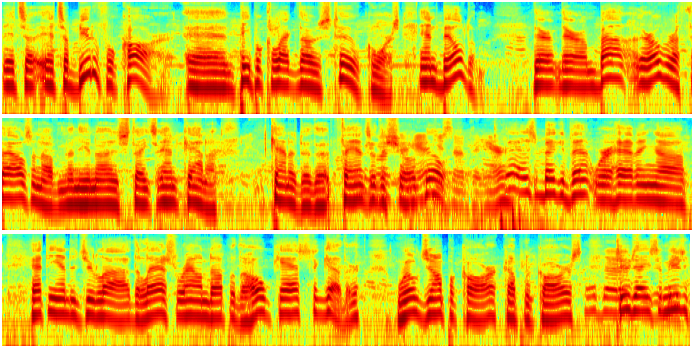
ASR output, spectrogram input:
it's a it's a beautiful car, and people collect those too, of course, and build them. There there are about there are over a thousand of them in the United States and Canada. Canada, the fans of the show Hand you build. something here. Yeah, it's a big event we're having uh, at the end of July. The last roundup of the whole cast together. We'll jump a car, a couple of cars. Two days of music.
